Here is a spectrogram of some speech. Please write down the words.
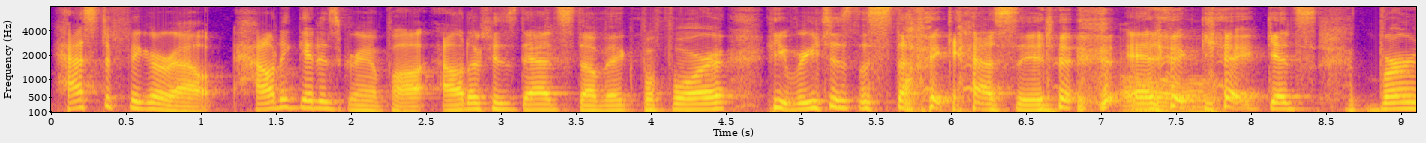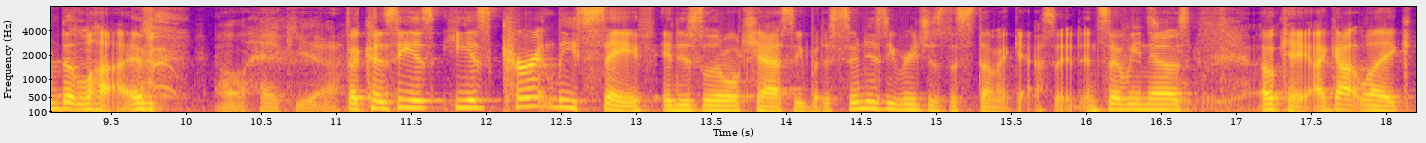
has to figure out how to get his grandpa out of his dad's stomach before he reaches the stomach acid and Oh. get- gets burned alive. Oh heck yeah. because he is he is currently safe in his little chassis, but as soon as he reaches the stomach acid, and so he knows, okay, I got like,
